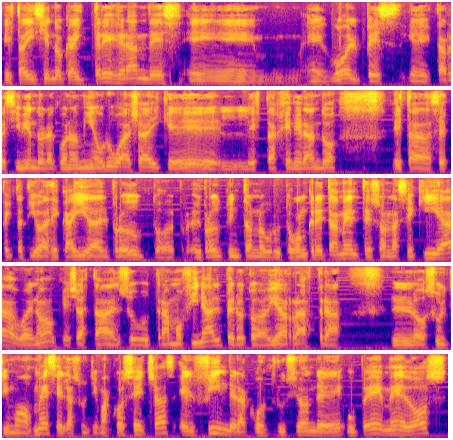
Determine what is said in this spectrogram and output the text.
está diciendo que hay tres grandes eh, eh, golpes que está recibiendo la economía uruguaya y que le está generando estas expectativas de caída del producto, el Producto Interno Bruto. Concretamente son la sequía, bueno, que ya está en su tramo final, pero todavía arrastra los últimos meses, las últimas cosechas, el fin de la construcción de UPM2,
